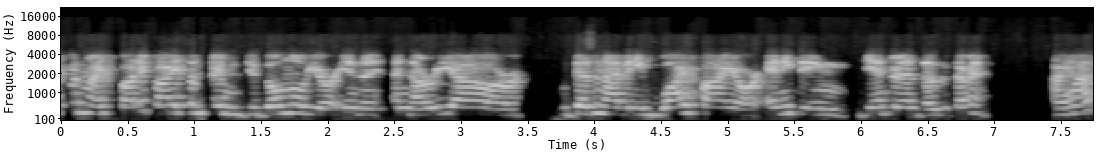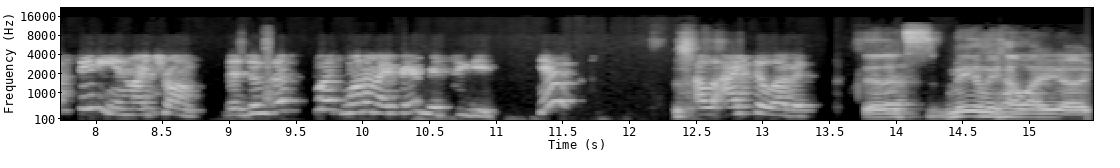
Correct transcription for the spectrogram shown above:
I put my Spotify, sometimes you don't know you're in a, an area or doesn't have any Wi-Fi or anything. The internet doesn't come in. I have CD in my trunk that just put one of my favorite CDs. Yeah, I, I still love it. Yeah, that's mainly how I uh,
